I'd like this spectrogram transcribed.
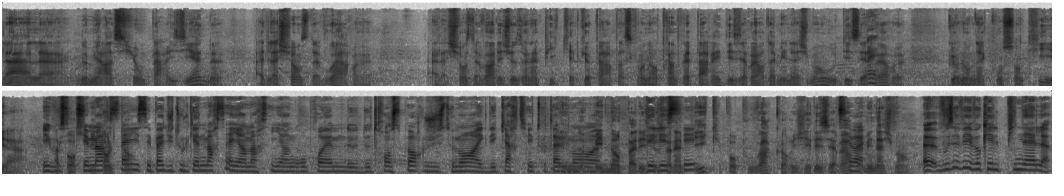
Là, l'agglomération parisienne a de la chance d'avoir euh, a la chance d'avoir les Jeux Olympiques quelque part, parce qu'on est en train de réparer des erreurs d'aménagement ou des erreurs euh, que l'on a consenties à, et vous, Et Marseille, c'est pas du tout le cas de Marseille. Hein. Marseille, il y a un gros problème de, transport justement avec des quartiers totalement. Mais non, pas les Jeux Olympiques pour pouvoir corriger les erreurs d'aménagement. Euh, vous avez évoqué le Pinel.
